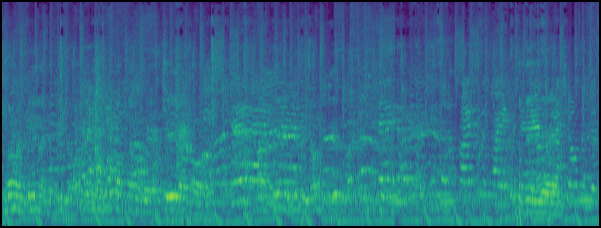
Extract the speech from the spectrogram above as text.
Feeling like a video. Maybe she's not comfortable with a chair or. But the baby needs a young baby like it. Friday's a quiet Could be, day, so yeah. the children just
